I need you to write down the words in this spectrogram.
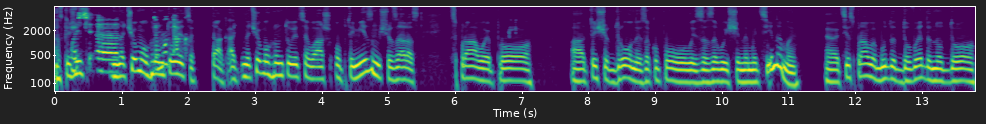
А скажіть, Ось е, на чому ґрунтується так. А на чому ґрунтується ваш оптимізм, що зараз справи про а, те, що дрони закуповувались за завищеними цінами, е, ці справи буде доведено до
